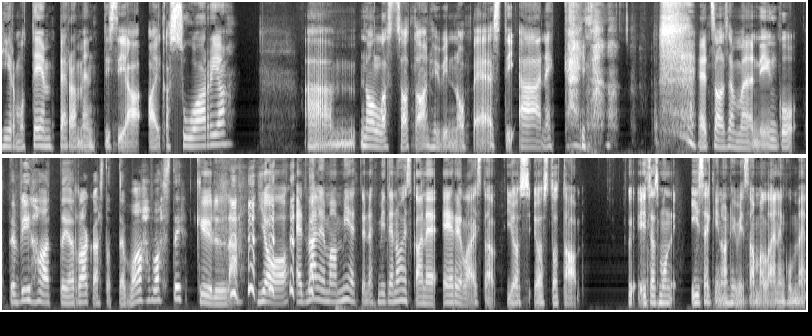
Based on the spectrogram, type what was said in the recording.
hirmu temperamenttisia, aika suoria. Ähm, nollasta sataan hyvin nopeasti, äänekkäitä. että se on semmoinen niin kuin, Te vihaatte ja rakastatte vahvasti. kyllä, joo. Että välillä mä oon miettinyt, että miten olisikaan ne erilaista, jos, jos tota, itse asiassa mun isäkin on hyvin samanlainen kuin me,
